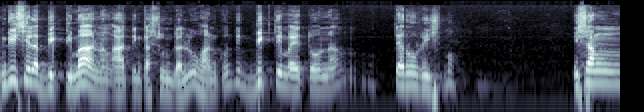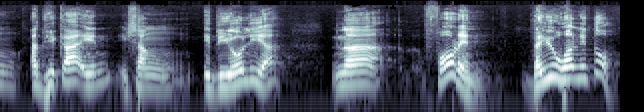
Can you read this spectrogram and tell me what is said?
Hindi sila biktima ng ating kasundaluhan, kundi biktima ito ng terorismo. Isang adhikain, isang ideolya na foreign. Dayuhan ito.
